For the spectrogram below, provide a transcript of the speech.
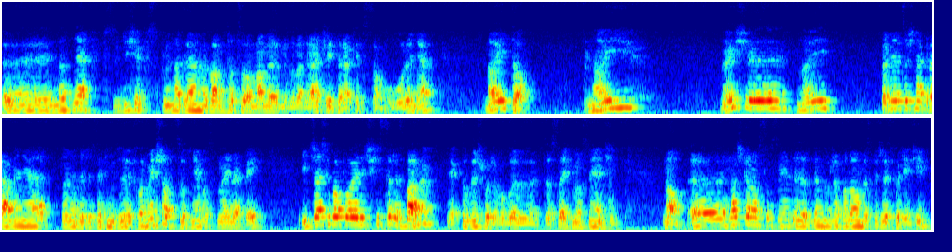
Yy, na dniach dzisiaj nagramy wam to, co mamy do nagrania, czyli te rakiety są u góry, nie? No i to. No i. No i się. No i pewnie coś nagramy, nie? Pewnie będzie w takim formie shortsów, nie? Bo to najlepiej. I trzeba chyba powiedzieć historię z banem. Jak to wyszło, że w ogóle zostaliśmy usunięci. No, yy, nasz kanał został usunięty ze względu, że podał bezpieczeństwo dzieci.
